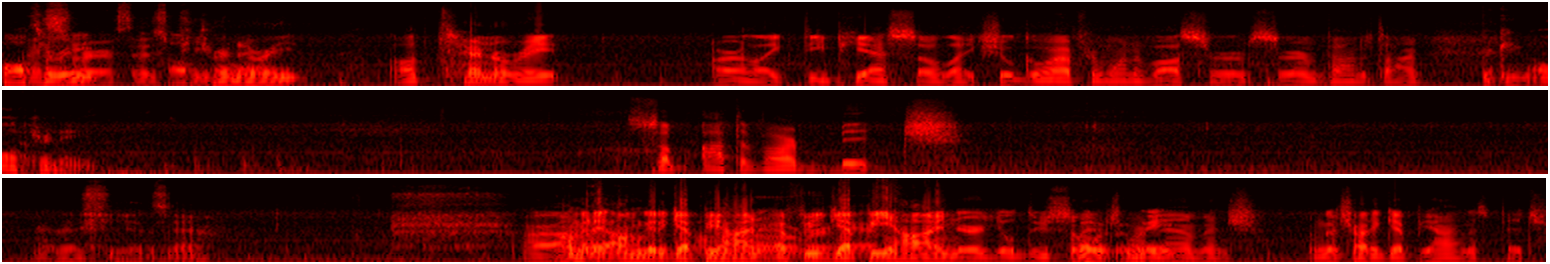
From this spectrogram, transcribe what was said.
I Alterate. if those people- Alternate. alternate our like DPS. So like she'll go after one of us for a certain amount of time. Freaking alternate. Sub Atavar bitch. Yeah, there she is. Yeah. All right, I'm I'm gonna gonna- I'm gonna get I'm gonna behind go her. If we get halfway. behind her, you'll do so Wait, much more wait. damage. I'm gonna try to get behind this bitch.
